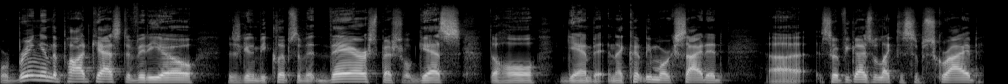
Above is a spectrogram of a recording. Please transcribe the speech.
We're bringing the podcast to video. There's going to be clips of it there, special guests, the whole gambit. And I couldn't be more excited. Uh, so if you guys would like to subscribe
